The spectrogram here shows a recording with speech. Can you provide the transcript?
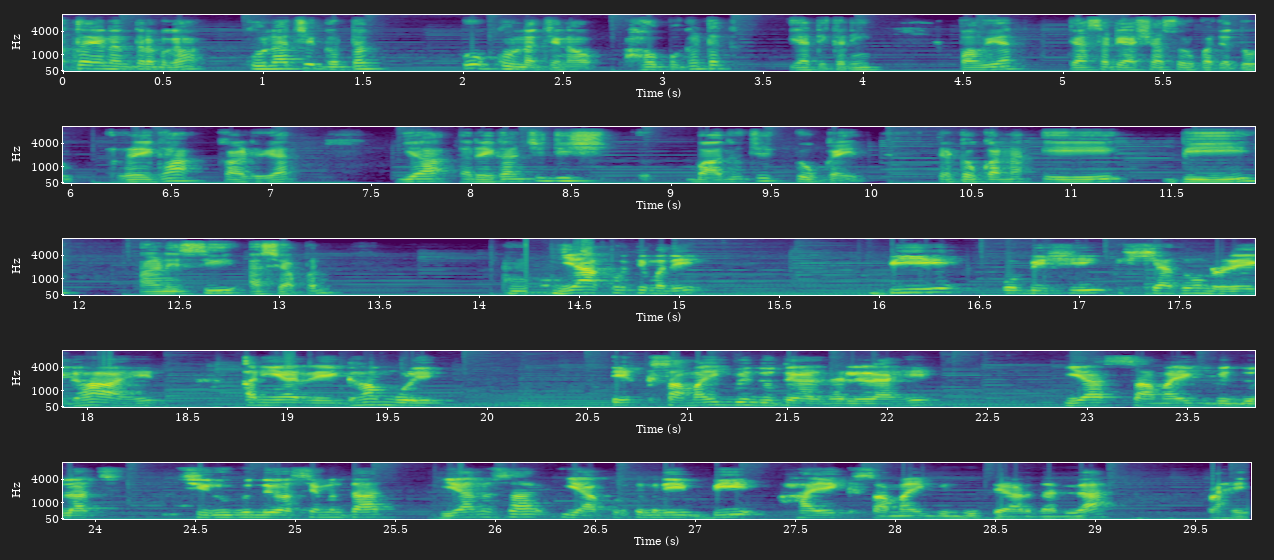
आता यानंतर बघा कोणाचे घटक हो कोणाचे नाव हा उपघटक या ठिकाणी पाहूयात. त्यासाठी अशा स्वरूपाच्या दोन रेघा काढूयात. या रेघांची जी श- बाजूचे टोक आहेत त्या टोकांना ए बी आणि सी असे आपण या आकृतीमध्ये बी ए व बी सी ह्या दोन रेघा आहेत. आणि या रेघामुळे एक सामायिक बिंदू तयार झालेला आहे. या सामायिक बिंदूलाच शिरोबिंदू असे म्हणतात. यानुसार या आकृतीमध्ये बी हा एक सामायिक बिंदू तयार झालेला आहे.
